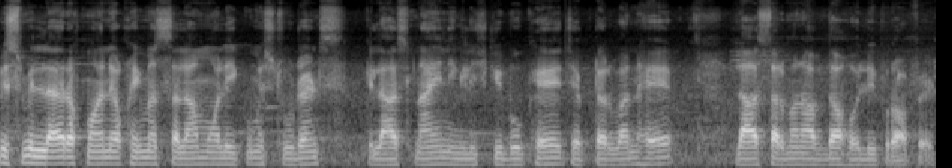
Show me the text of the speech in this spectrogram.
बिसमीम अल्लाम स्टूडेंट्स। क्लास नाइन इंग्लिश की बुक है, चैप्टर वन है, last sermon of the holy prophet.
